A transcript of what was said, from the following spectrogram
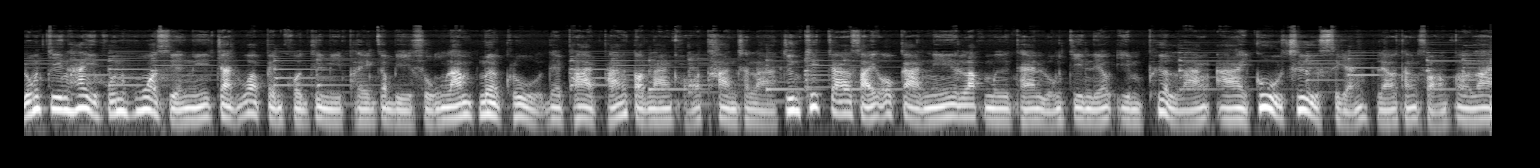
หลวงจีนให้หุนหัวเสียงนี้จัดว่าเป็นคนที่มีเพลงกระบี่สูงล้ำ เมื่อครู่ได้พลาดพังต่อนางขอทานชลา จึงคิดจะอาศัยโอกาสนี้รับมือแทนหลวงจีนเลี้ยวอิมเพื่อล้างอาย กู้ชื่อเสียง แล้วทั้งสองก็ไล่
